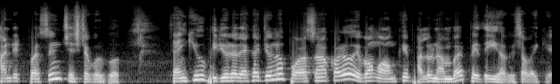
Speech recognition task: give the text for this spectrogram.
হান্ড্রেড পার্সেন্ট চেষ্টা করব। থ্যাংক ইউ ভিডিওটা দেখার জন্য, পড়াশোনা করো এবং অঙ্কে ভালো নাম্বার পেতেই হবে সবাইকে।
